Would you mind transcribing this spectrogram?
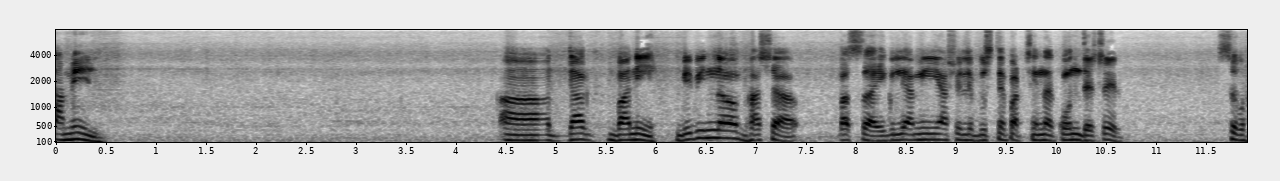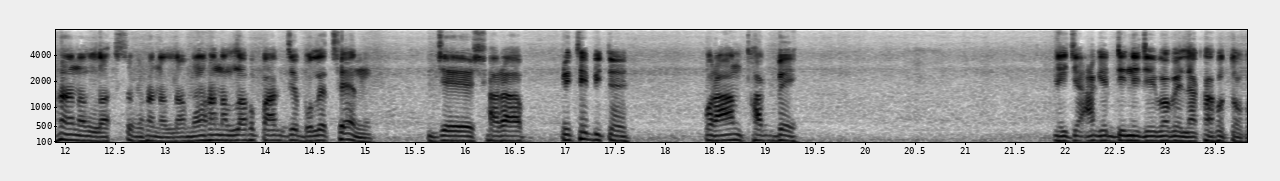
তামিল আহ, দাগবানি বিভিন্ন ভাষা ভাষা এগুলি আমি আসলে বুঝতে পারছি না কোন দেশের। সুবহান আল্লাহ সুবহান আল্লাহ মহান আল্লাহ পাক যে বলেছেন যে সারা পৃথিবীতে কোরআন থাকবে এই যে আগের দিনে যেভাবে লেখা হতো।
